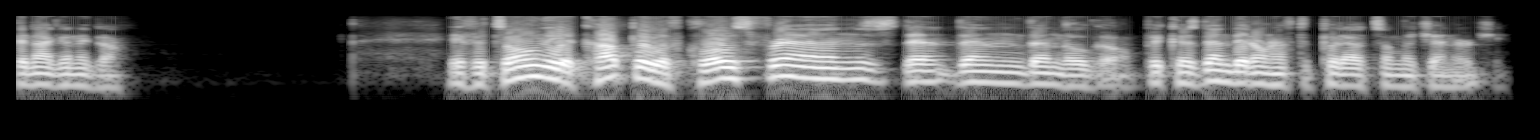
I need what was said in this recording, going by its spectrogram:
They're not going to go. If it's only a couple of close friends, then, then, then they'll go because then they don't have to put out so much energy.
